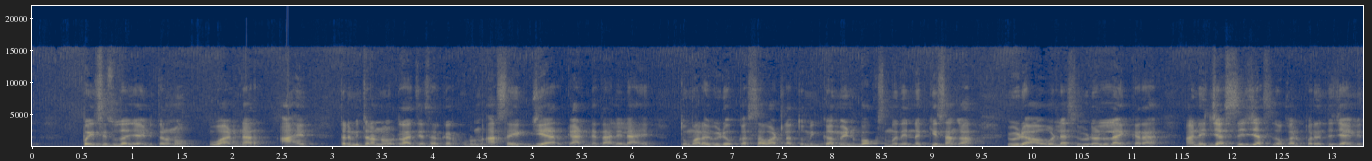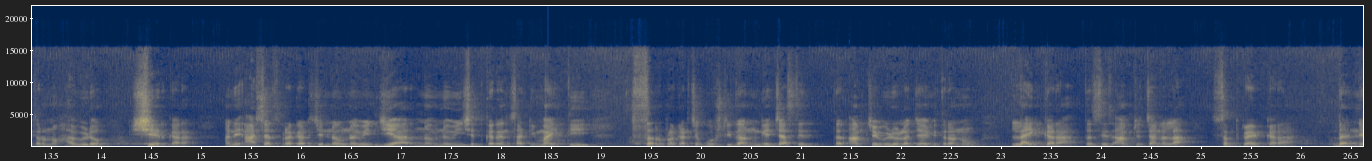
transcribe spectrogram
पैसे सुद्धा ज्या मित्रांनो वाढणार आहेत. तर मित्रांनो राज्य सरकारकडून असं एक जी आर काढण्यात आलेला आहे. तुम्हाला व्हिडिओ कसा वाटला तुम्ही कमेंट बॉक्समध्ये नक्की सांगा. व्हिडिओ आवडल्यास व्हिडिओला लाईक करा आणि जास्तीत जास्त लोकांपर्यंत जे आहे मित्रांनो हा व्हिडिओ शेअर करा. आणि अशाच प्रकारचे नवनवीन जी आर नवनवीन शेतकऱ्यांसाठी माहिती सर्व प्रकारच्या गोष्टी जाणून घ्यायच्या असतील तर आमच्या व्हिडिओला ज्या मित्रांनो. लाईक करा तसेच आमच्या चॅनलला सबस्क्राईब करा. धन्यवाद.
